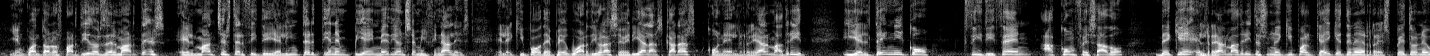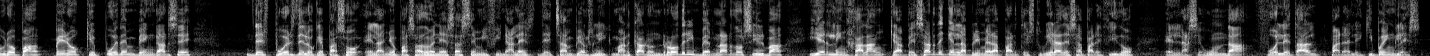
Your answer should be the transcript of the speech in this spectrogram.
Y en cuanto a los partidos del martes, el Manchester City y el Inter tienen pie y medio en semifinales. El equipo de Pep Guardiola se vería las caras con el Real Madrid y el técnico Citizen ha confesado de que el Real Madrid es un equipo al que hay que tener respeto en Europa, pero que pueden vengarse después de lo que pasó el año pasado en esas semifinales de Champions League. Marcaron Rodri, Bernardo Silva y Erling Haaland, que a pesar de que en la primera parte estuviera desaparecido, en la segunda fue letal para el equipo inglés.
